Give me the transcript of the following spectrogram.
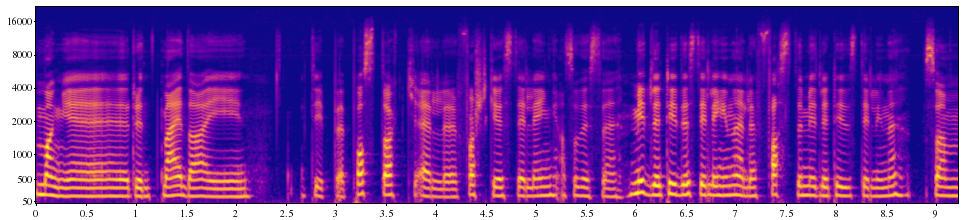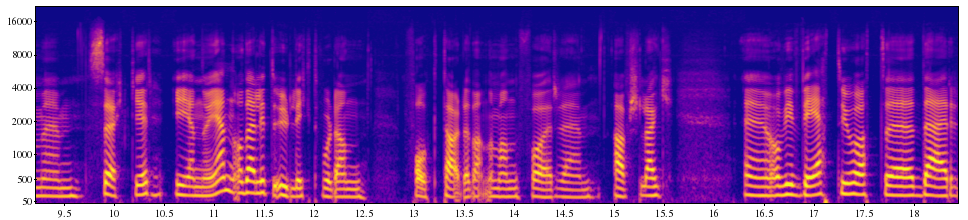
mange rundt meg da i type postdoc eller forskerstilling, altså disse midlertidige stillingene eller faste midlertidige stillingene, som um, søker igjen og igjen, og det er litt ulikt hvordan folk tar det da når man får um, avslag. Uh, og vi vet jo at uh, det er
